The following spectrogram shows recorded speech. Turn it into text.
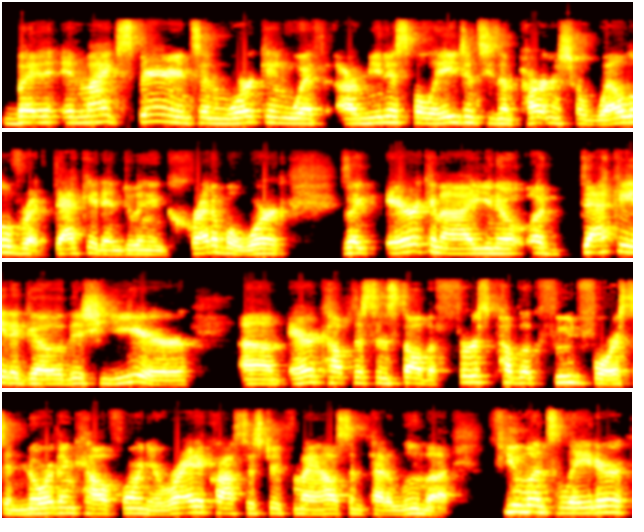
But in my experience and working with our municipal agencies and partners for well over a decade and doing incredible work, it's like Erik and I, you know, a decade ago this year, um, Erik helped us install the first public food forest in Northern California, right across the street from my house in Petaluma. A few months later,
